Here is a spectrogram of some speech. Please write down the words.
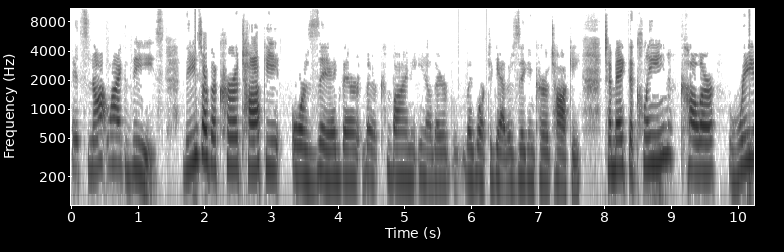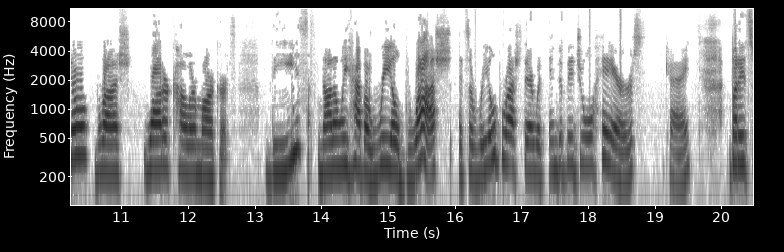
It's not like these. These are the Kuretake or Zig. They're they're combining, you know, they're they work together, Zig and Kuretake, to make the clean color real brush watercolor markers. These not only have a real brush, it's a real brush there with individual hairs, okay, but it's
